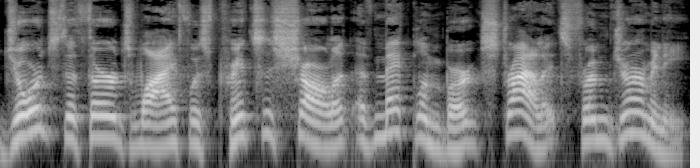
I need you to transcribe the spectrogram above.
George III's wife was Princess Charlotte of Mecklenburg Strelitz from Germany,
